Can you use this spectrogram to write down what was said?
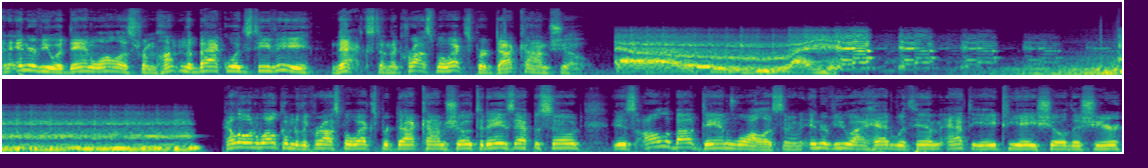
An interview with Dan Wallace from Hunting the Backwoods TV next on the CrossbowExpert.com show. Hello and welcome to the CrossbowExpert.com show. Today's episode is all about Dan Wallace and an interview I had with him at the ATA show this year.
